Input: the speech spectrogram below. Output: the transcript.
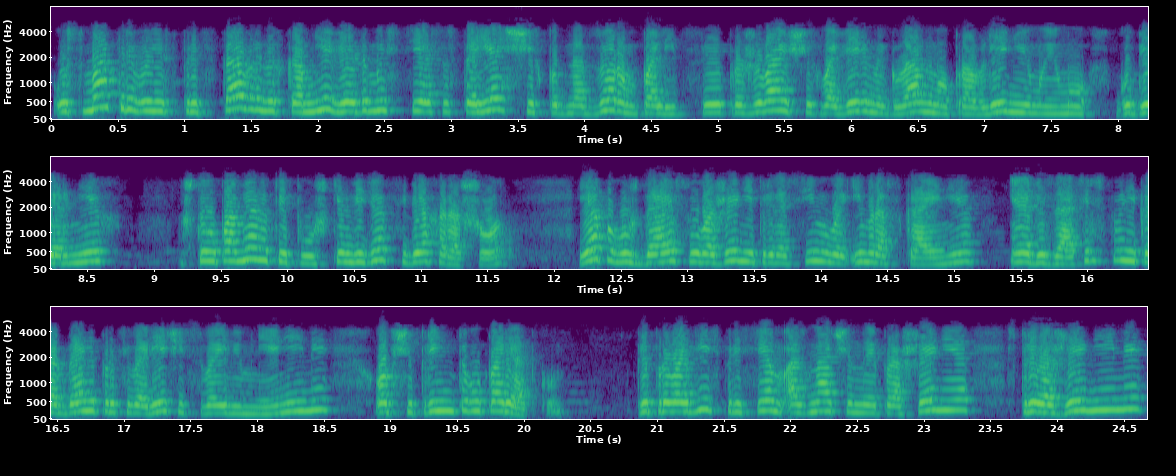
усматривая из представленных ко мне ведомостей о состоящих под надзором полиции, проживающих в уверенных главному управлению моему губерниях, что упомянутый Пушкин ведет себя хорошо, я побуждаюсь в уважении приносимого им раскаяния и обязательства никогда не противоречить своими мнениями общепринятому порядку, припроводить при всем означенные прошения с приложениями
